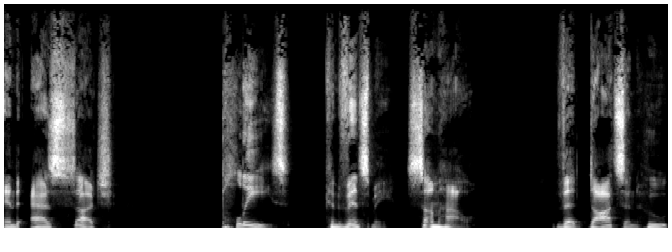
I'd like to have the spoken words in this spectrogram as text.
And as such, please convince me somehow that Dotson, who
